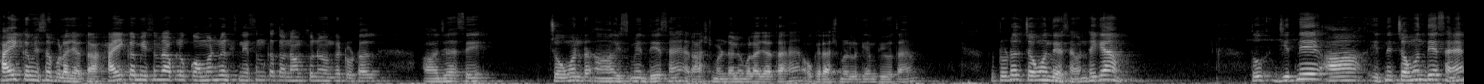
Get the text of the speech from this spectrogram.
हाई कमिश्नर बोला जाता है। हाई कमिश्नर आप लोग कॉमनवेल्थ नेशन का तो नाम सुने होंगे टोटल जैसे चौवन इसमें देश हैं, राष्ट्रमंडल में बोला जाता है, ओके, राष्ट्रमंडल गेम भी होता है। तो टोटल चौवन देश हैं, ठीक है? तो जितने आ, इतने चौवन देश हैं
